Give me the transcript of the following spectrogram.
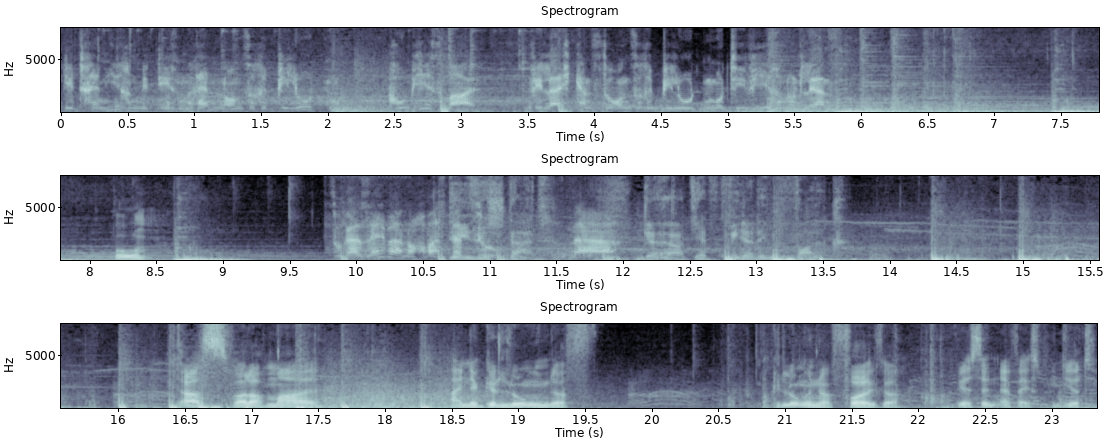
wir trainieren mit diesen Rennen unsere Piloten. Probier's mal. Vielleicht kannst du unsere Piloten motivieren und lernst Boom. sogar selber noch was Diese dazu. Stadt Na, gehört jetzt wieder dem Volk. Das war doch mal eine gelungene, gelungene Folge. Wir sind einfach explodiert.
